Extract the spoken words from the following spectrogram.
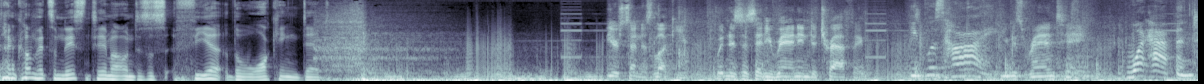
dann kommen wir zum nächsten Thema und es ist Fear the Walking Dead. Your son is lucky. Witnesses said he ran into traffic. He was high. He was ranting. What happened?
